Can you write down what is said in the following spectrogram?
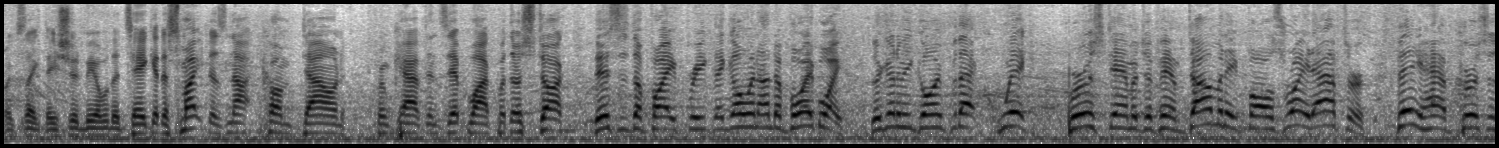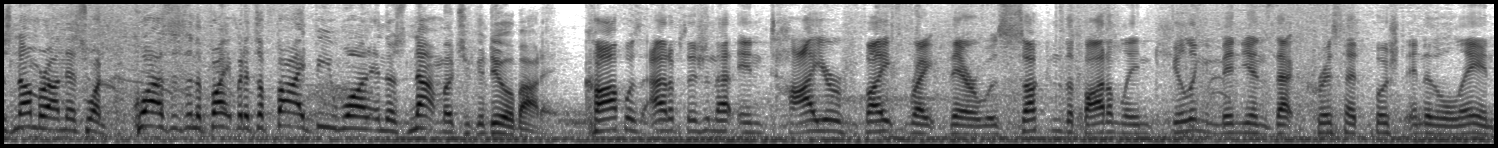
Looks like they should be able to take it. The smite does not come down from Captain Ziploc, but they're stuck. This is the fight freak. They go in onto Voy. They're going to be going for that quick burst damage of him. Dominate falls right after. They have Curse's number on this one. Quas is in the fight, but it's a 5v1, and there's not much you can do about it. Cop was out of position that entire fight right there, was sucked into the bottom lane, killing minions that Cris had pushed into the lane,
